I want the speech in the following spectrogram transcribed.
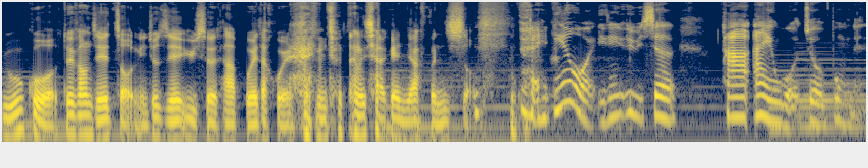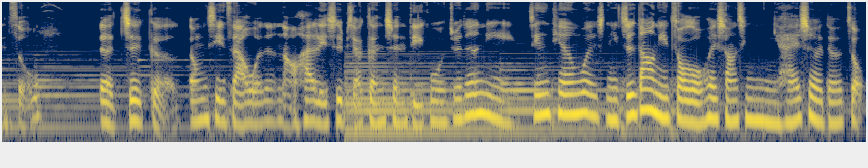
如果对方直接走，你就直接预设他不会再回来，你就当下跟人家分手。对，因为我已经预设他爱我就不能走的这个东西，在我的脑海里是比较根深蒂固。我觉得你今天为你知道你走了我会伤心，你还舍得走，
